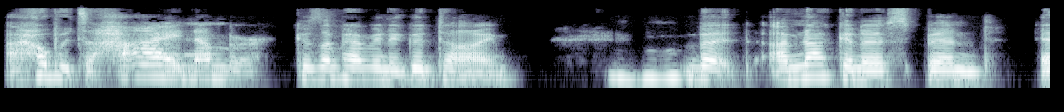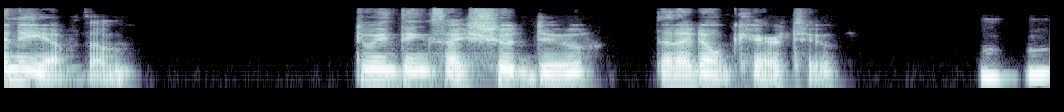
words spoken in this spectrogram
I hope it's a high number because I'm having a good time. Mhm. But I'm not going to spend any of them doing things I should do that I don't care to. Mhm.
